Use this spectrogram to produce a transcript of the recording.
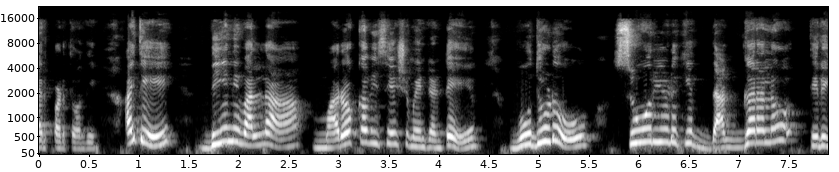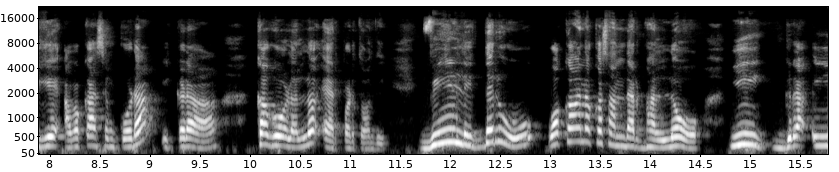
ఏర్పడుతోంది. అయితే దీనివల్ల మరొక విశేషం ఏంటంటే బుధుడు సూర్యుడికి దగ్గరలో తిరిగే అవకాశం కూడా ఇక్కడ ఖగోళంలో ఏర్పడుతోంది. వీళ్ళిద్దరూ ఒకానొక సందర్భంలో ఈ గ్ర ఈ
